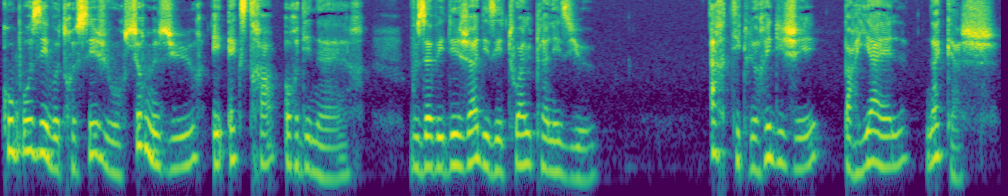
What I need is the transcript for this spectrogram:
composez votre séjour sur mesure et extraordinaire. Vous avez déjà des étoiles plein les yeux. Article rédigé par Yaël Nakache.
